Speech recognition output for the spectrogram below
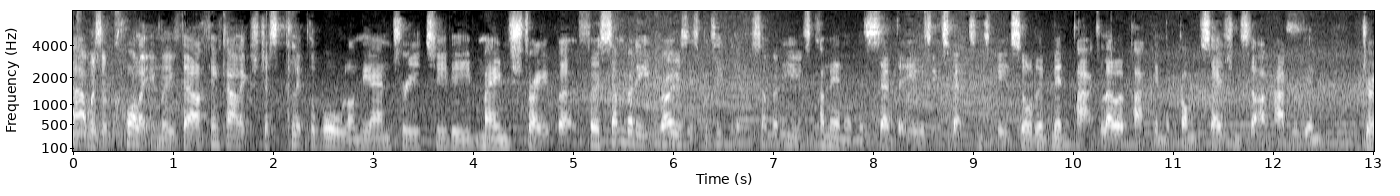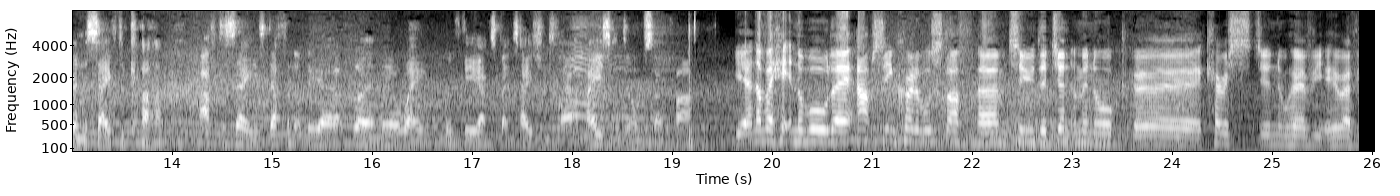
That was a quality move there. I think Alex just clipped the wall on the entry to the main straight. But for somebody, Roses particularly, for somebody who's come in and has said that he was expecting to be sort of mid pack, lower pack in the conversations that I've had with him during the safety car, I have to say he's definitely uh, blowing me away with the expectations there. Amazing job so far. Yeah, another hit in the wall there. Absolutely incredible stuff um, to the gentleman or uh, Christian, whoever, whoever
